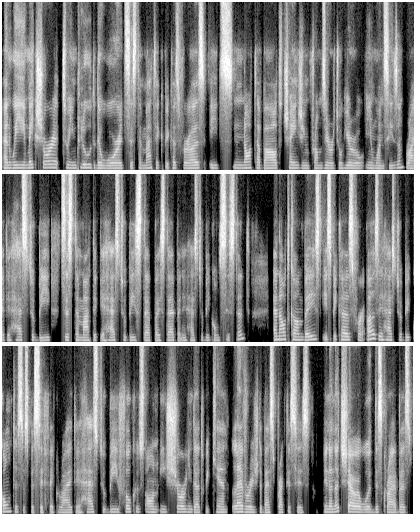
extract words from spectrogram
And we make sure to include the word systematic because for us, it's not about changing from zero to hero in one season, right? It has to be systematic. It has to be step by step and it has to be consistent. And outcome based is because for us, it has to be context specific, right? It has to be focused on ensuring that we can leverage the best practices in a nutshell, I would describe as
